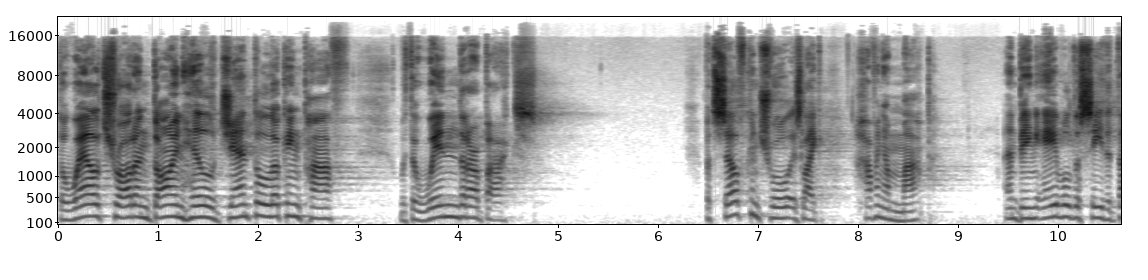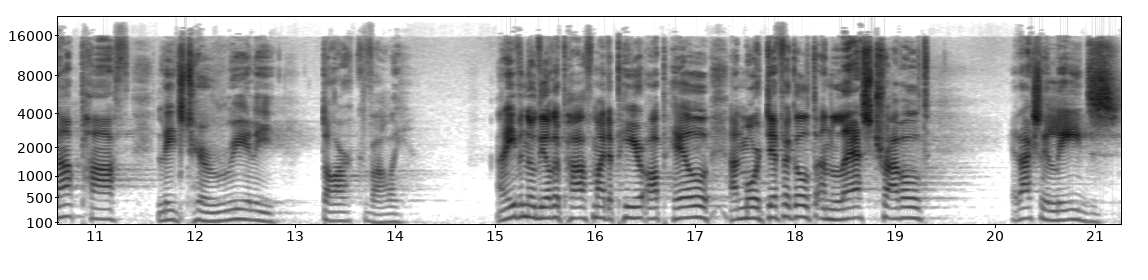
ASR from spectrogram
the well trodden, downhill, gentle looking path with the wind at our backs. But self control is like having a map and being able to see that that path leads to a really dark valley. And even though the other path might appear uphill and more difficult and less traveled, it actually leads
